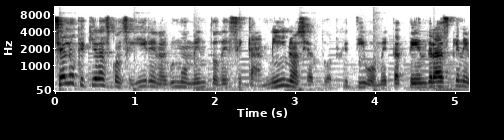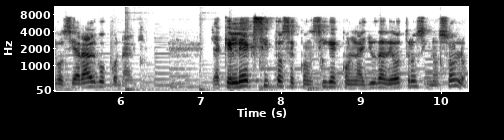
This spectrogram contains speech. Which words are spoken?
Sea lo que quieras conseguir en algún momento de ese camino hacia tu objetivo o meta, tendrás que negociar algo con alguien, ya que el éxito se consigue con la ayuda de otros y no solo.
